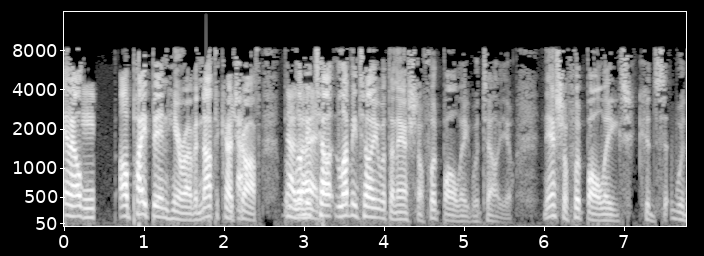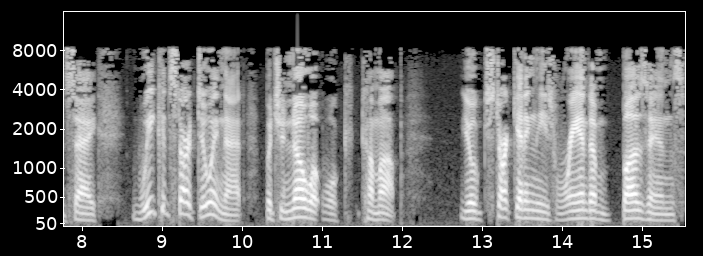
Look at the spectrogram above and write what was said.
and I'll, I'll pipe in here, Evan, not to cut yeah. you off, but no, let me ahead. tell, let me tell you what the National Football League would tell you. National Football Leagues could, would say, we could start doing that, but you know what will come up. You'll start getting these random buzz-ins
